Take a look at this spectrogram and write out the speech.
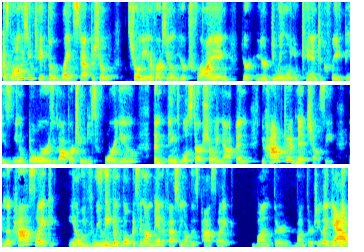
as long as you take the right step to show show the universe you know you're trying you're you're doing what you can to create these you know doors these opportunities for you then things will start showing up. And you have to admit chelsea in the past like you know we've really been focusing on manifesting over this past like month or month or two. Like yeah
